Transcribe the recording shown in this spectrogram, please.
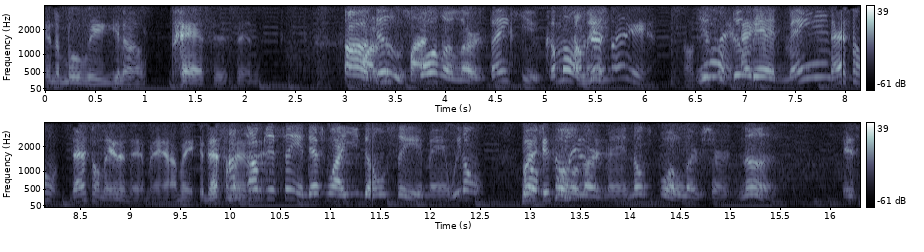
in the movie, you know, passes and. Oh, dude! Spoiler alert! Thank you. Come on, I'm man. just saying. I'm you don't saying. do Hey, that, man. That's on that's on the internet, man. I mean, that's on I'm, the I'm just saying. That's why you don't say it, man. We don't. But no spoiler alert, man. No spoiler alert, sir. None. It's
